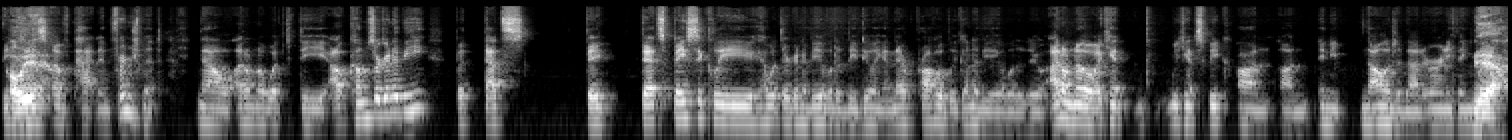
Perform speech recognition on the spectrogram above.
because Oh, yeah. of patent infringement. Now, I don't know what the outcomes are going to be, but that's they that's basically what they're going to be able to be doing and they're probably going to be able to do. I don't know. I can't we can't speak on on any knowledge of that or anything. but Yeah,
